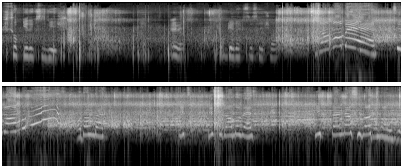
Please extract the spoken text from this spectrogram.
Şu çok gereksiz bir eşya. Evet. Çok gereksiz eşya. Silahımı ver! Silahımı ver! Adam ver. Git, git silahımı ver. Git benden silah çaldı.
